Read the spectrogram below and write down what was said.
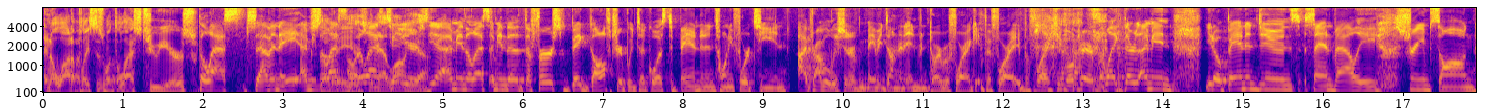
in a lot of places. What the last two years? the last seven, eight. I mean, Seven, the last the years. It's been last two long, years. yeah. Yeah. I mean, the last. I mean, the the first big golf trip we took was to Bandon in 2014. I probably should have maybe done an inventory before I get before I before I came over here. But like, there's. I mean, you know, Bandon Dunes, Sand Valley, Streamsong,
